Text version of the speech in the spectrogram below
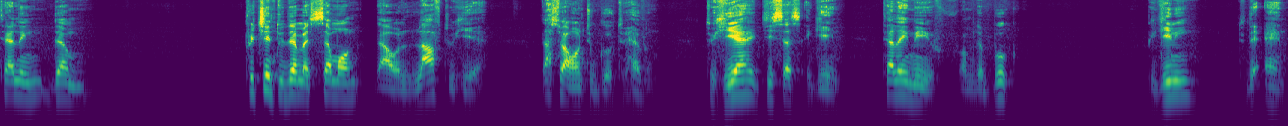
telling them, preaching to them a sermon that I would love to hear. That's why I want to go to heaven. To hear Jesus again, telling me from the book, beginning to the end,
